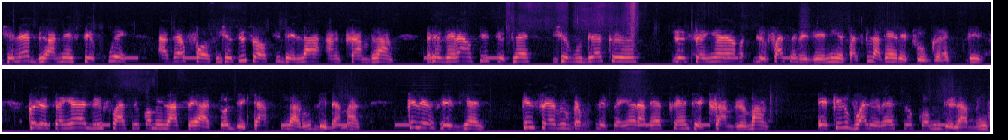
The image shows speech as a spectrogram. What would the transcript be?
Je l'ai blâmé, secoué avec force. Je suis sortie de là en tremblant. Révérend, s'il te plaît, je voudrais que le Seigneur le fasse revenir parce qu'il avait rétrogradé. Que le Seigneur lui fasse comme il a fait à Saul de Tarse sur la route de Damas. Qu'il revienne, qu'il serve vraiment le Seigneur avec crainte et tremblement et qu'il voit le reste comme de la boue.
